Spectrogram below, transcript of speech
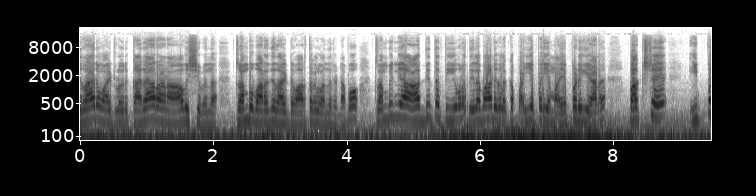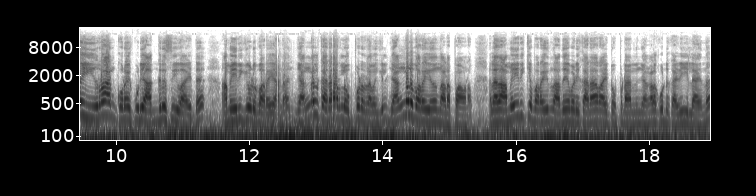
ഇറാനുമായിട്ടുള്ള ഒരു കരാറാണ് ആവശ്യമെന്ന് ട്രംപ് പറഞ്ഞതായിട്ട് വാർത്തകൾ വന്നിട്ടുണ്ട്. അപ്പോൾ ട്രംപിന്റെ ആദ്യത്തെ തീവ്ര നിലപാടുകളൊക്കെ പയ്യെ പയ്യെ മയപ്പെടുകയാണ് പക്ഷേ ഇപ്പം ഇറാൻ കുറെ കൂടി അഗ്രസീവായിട്ട് അമേരിക്കയോട് പറയാണ് ഞങ്ങൾ കരാറിൽ ഒപ്പിടണമെങ്കിൽ ഞങ്ങൾ പറയുന്നത് നടപ്പാവണം. അല്ലാതെ അമേരിക്ക പറയുന്നത് അതേപടി കരാറായിട്ട് ഒപ്പിടാനൊന്നും ഞങ്ങളെക്കൊണ്ട് കഴിയില്ല എന്ന്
